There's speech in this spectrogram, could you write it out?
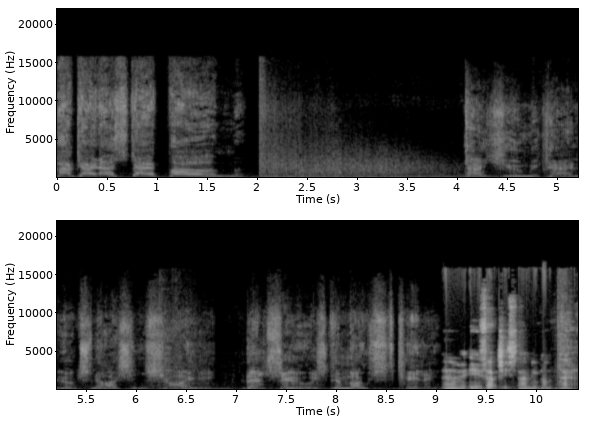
In a step bomb! That Humican looks nice and shiny. Let's see who's the most killing. No, he's actually standing on there.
